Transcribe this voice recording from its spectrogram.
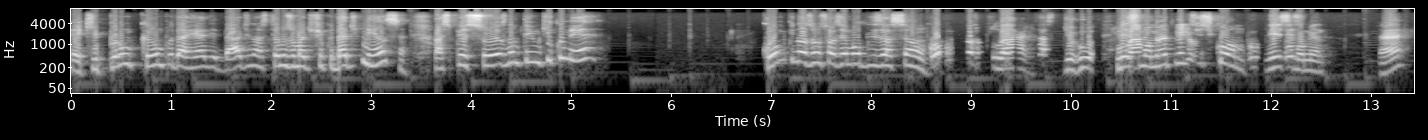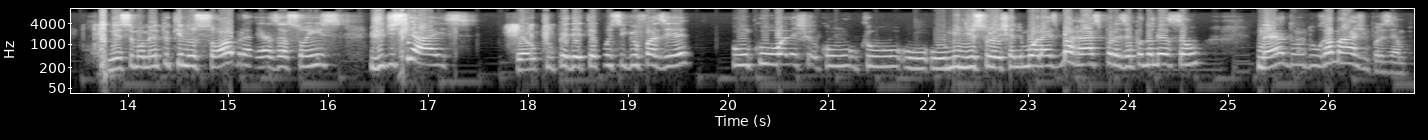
é que, para um campo da realidade, nós temos uma dificuldade imensa. As pessoas não têm o que comer. Como que nós vamos fazer mobilização popular de rua? Nesse momento não existe como. Nesse momento, né? Nesse momento o que nos sobra é as ações judiciais. É o que o PDT conseguiu fazer com que o, com que o, o, o, ministro Alexandre Moraes barrasse, por exemplo, a nomeação né, do, do Ramagem, por exemplo.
